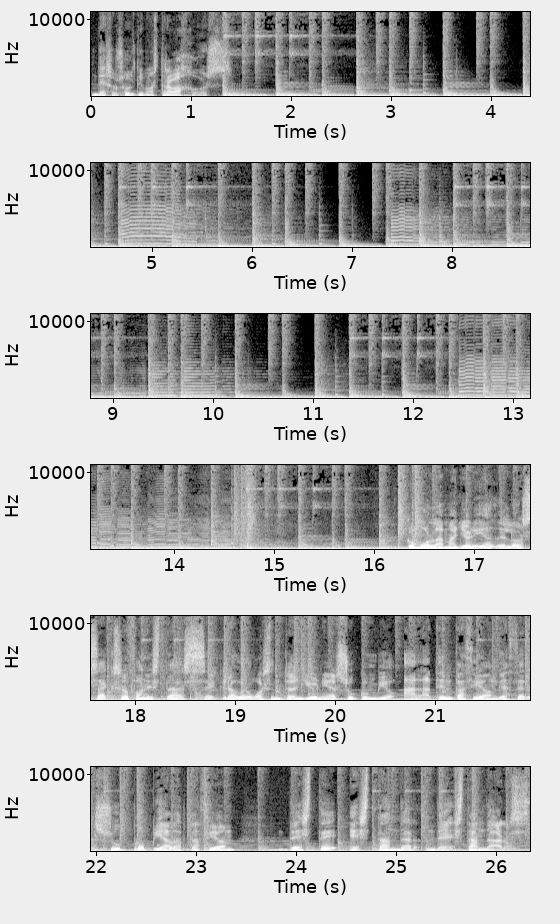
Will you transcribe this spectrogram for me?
de sus últimos trabajos. Como la mayoría de los saxofonistas, eh, Grover Washington Jr. sucumbió a la tentación de hacer su propia adaptación de este estándar de estándares,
